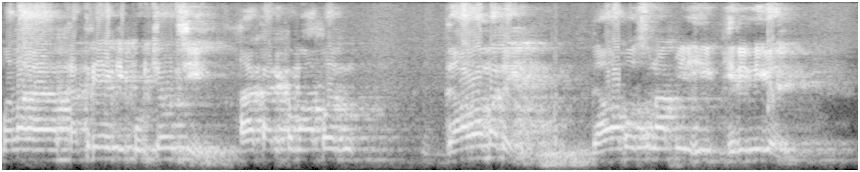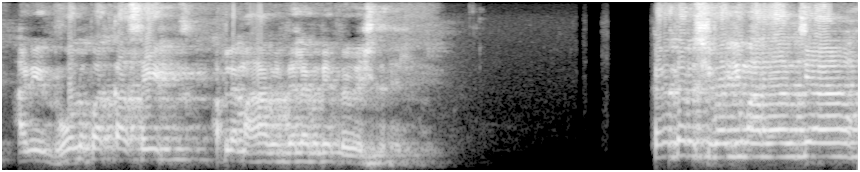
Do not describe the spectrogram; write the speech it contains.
मला खात्री आहे की पुढच्या वर्षी हा कार्यक्रम आपण गावामध्ये गावापासून आपली ही फेरी निघेल आणि ढोल पथकासहित आपल्या महाविद्यालयामध्ये प्रवेश करेल. खरं तर शिवाजी महाराजांच्या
